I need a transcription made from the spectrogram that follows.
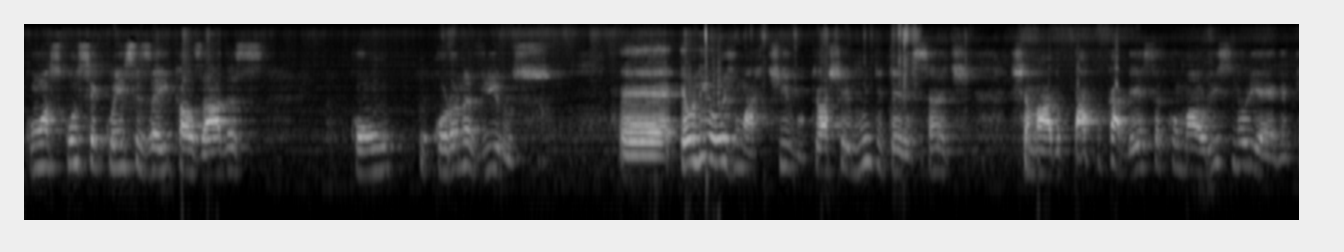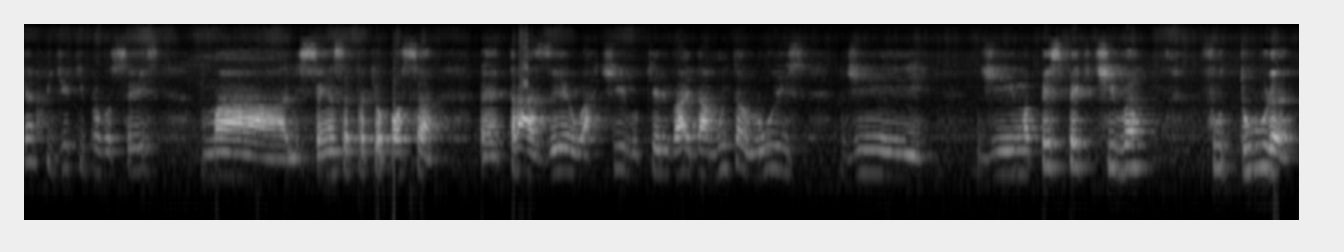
com as consequências aí causadas com o coronavírus. É, eu li hoje um artigo que eu achei muito interessante, chamado Papo Cabeça com Maurício Noriega. Quero pedir aqui para vocês uma licença para que eu possa é, trazer o artigo, que ele vai dar muita luz de, de uma perspectiva futura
